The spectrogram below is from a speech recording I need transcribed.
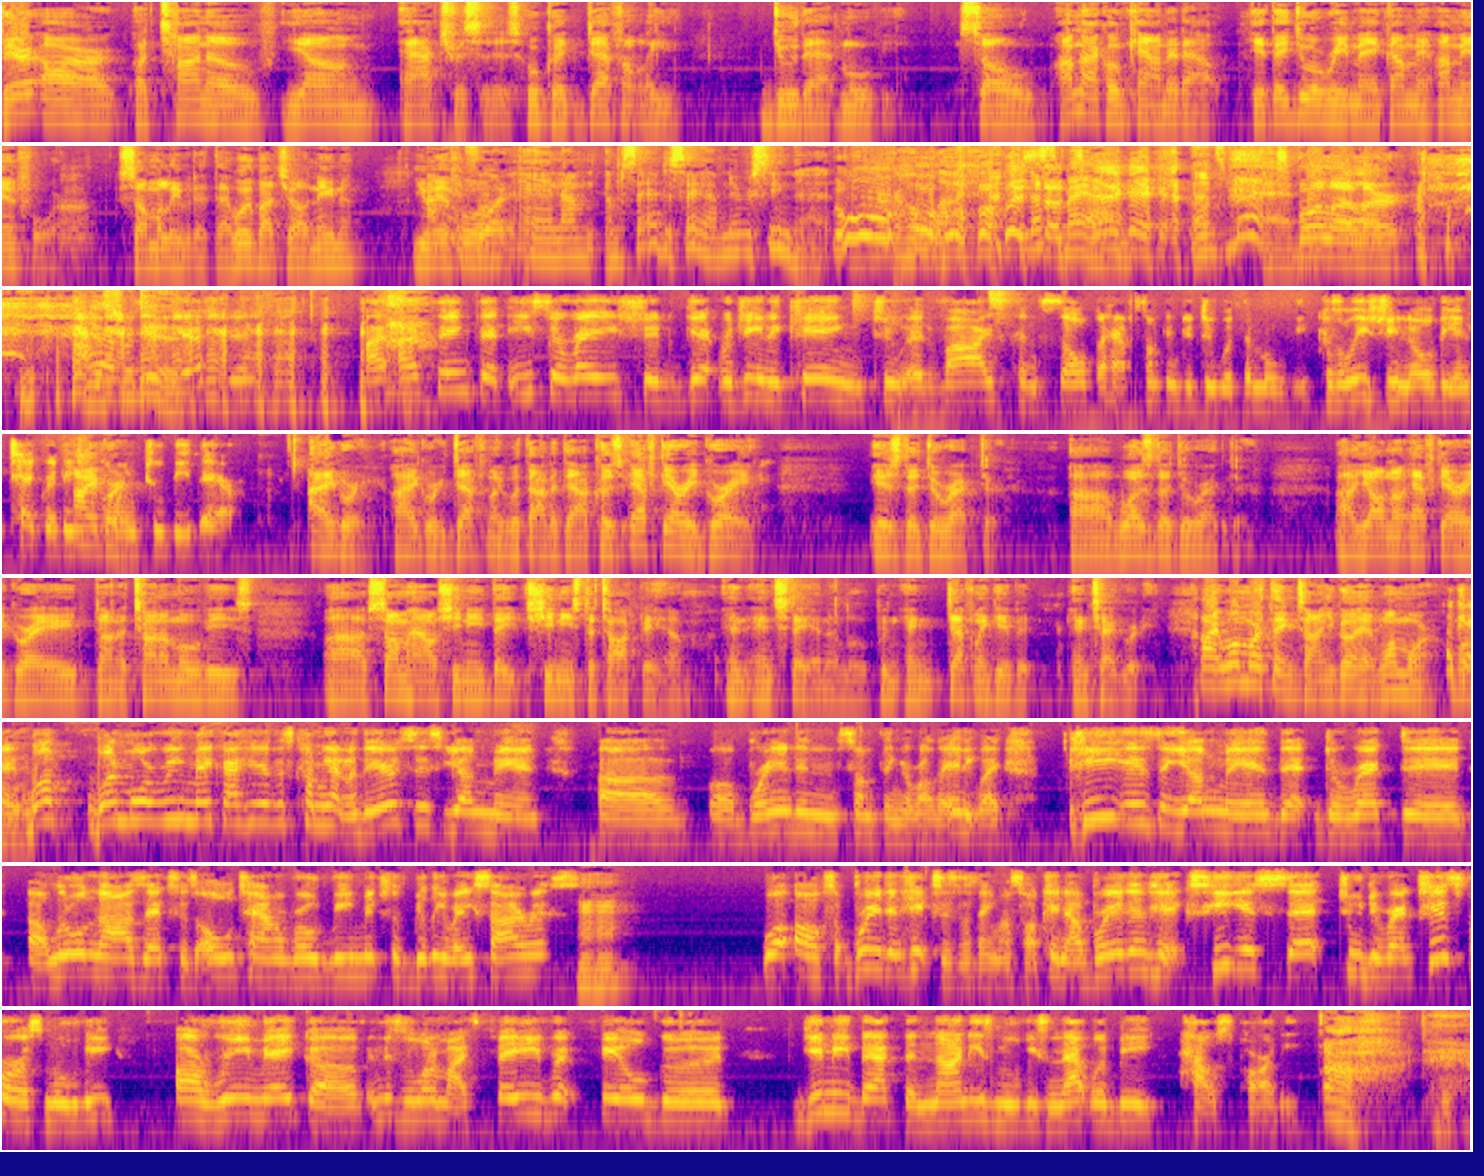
There are a ton of young actresses who could definitely do that movie. So I'm not going to count it out. If they do a remake, I'm in, I'm in for it. So I'm gonna leave it at that. What about y'all, Nina? You I'm in in for for it? it, and I'm I'm sad to say I've never seen that. I've a whole lot. Ooh, That's so bad. bad. That's bad. Spoiler alert. Yes, you did. suggestion. I, I think that Issa Rae should get Regina King to advise, consult, or have something to do with the movie because at least you know the integrity is going to be there. I agree. I agree. Definitely, without a doubt. Because F. Gary Gray is the director, uh, was the director. Uh, y'all know F. Gary Gray, done a ton of movies. Uh, somehow she need they, she needs to talk to him and, and stay in the loop and, and definitely give it integrity. All right, one more thing, Tanya. Go ahead. One more. Okay, One more. one one more remake. I hear this coming out. Now, there's this young man, uh, uh, Brandon something or other. Anyway, he is the young man that directed uh, Lil Nas X's Old Town Road remix with Billy Ray Cyrus. Mm-hmm. Well, oh, also Brandon Hicks is the name. I'm sorry. Okay, now Brandon Hicks, he is set to direct his first movie, a remake of, and this is one of my favorite feel good, give me back the '90s movies, and that would be House Party. Oh, damn.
